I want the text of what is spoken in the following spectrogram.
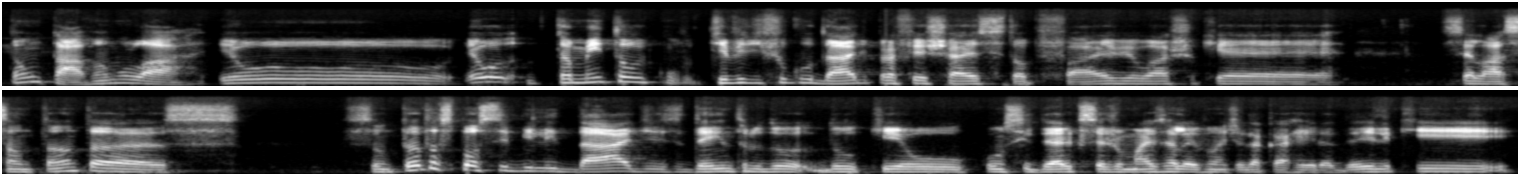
Então tá, vamos lá. Eu eu também tô, tive dificuldade para fechar esse top 5. Eu acho que é, sei lá, são tantas são tantas possibilidades dentro do, do que eu considero que seja o mais relevante da carreira dele que,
